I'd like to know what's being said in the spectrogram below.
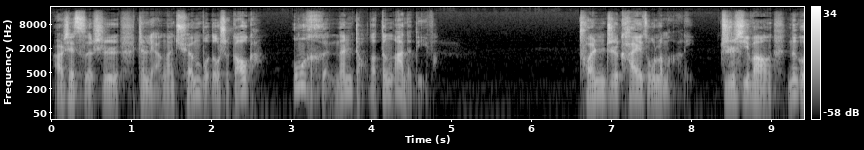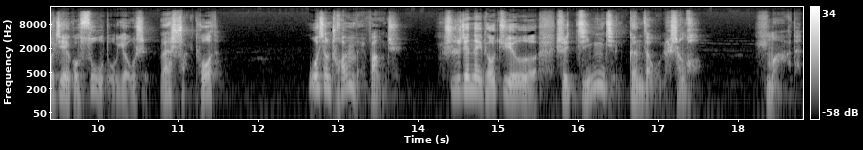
而且此时这两岸全部都是高岗，我们很难找到登岸的地方。船只开足了马力，只希望能够借够速度优势来甩脱它。我向船尾望去，只见那条巨鳄是紧紧跟在我们身后。妈的，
